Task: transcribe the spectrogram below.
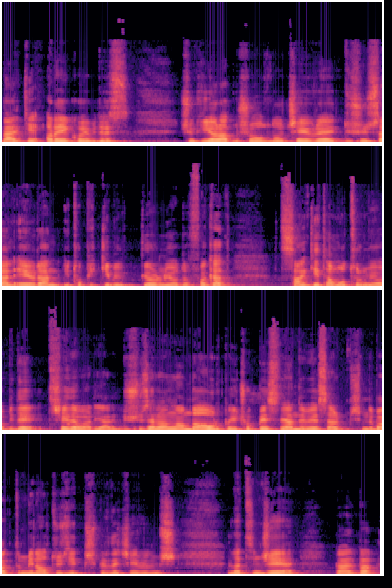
belki araya koyabiliriz. Çünkü yaratmış olduğu çevre, düşünsel evren itopik gibi görünüyordu. Fakat sanki tam oturmuyor. Bir de şey de var yani düşünsel anlamda Avrupa'yı çok besleyen de bir eser. Şimdi baktım 1671'de çevrilmiş Latince'ye galiba.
